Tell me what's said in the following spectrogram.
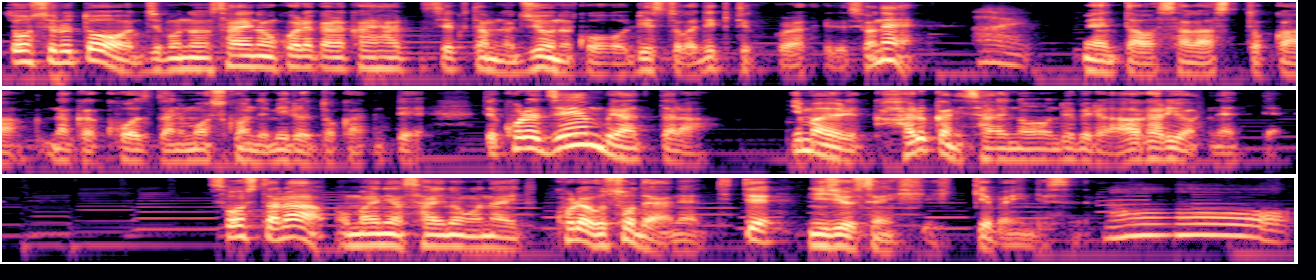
そうすると自分の才能をこれから開発していくための10のこうリストができてくるわけですよね。はい、メンターを探すとかなんか講座に申し込んでみるとかって。でこれ全部やったら今よりはるかに才能レベルが上がるよねって。そうしたらお前には才能がないこれは嘘だよねって言って二重線引けばいいんです。お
